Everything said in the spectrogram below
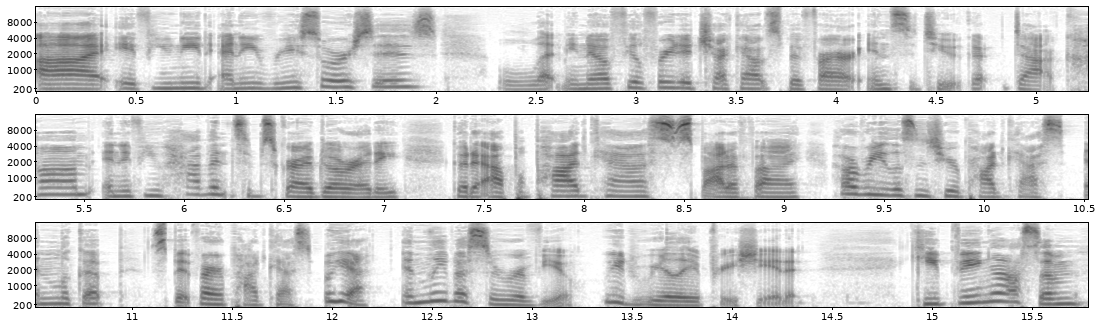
Uh, if you need any resources, let me know. Feel free to check out SpitfireInstitute.com. And if you haven't subscribed already, go to Apple Podcasts, Spotify, however you listen to your podcasts, and look up Spitfire Podcast. Oh yeah, and leave us a review. We'd really appreciate it. Keep being awesome.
